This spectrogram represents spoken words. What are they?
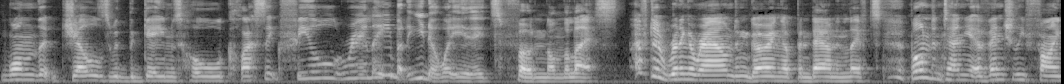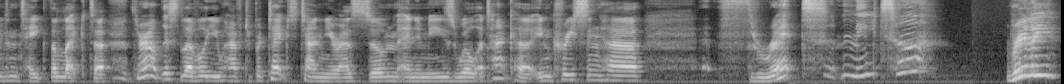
one that gels with the game's whole classic feel, really, but you know, what, it's fun nonetheless. After running around and going up and down in lifts, Bond and Tanya eventually find and take the Lektor. Throughout this level you have to protect Tanya as some enemies will attack her, increasing her... threat meter? Really?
